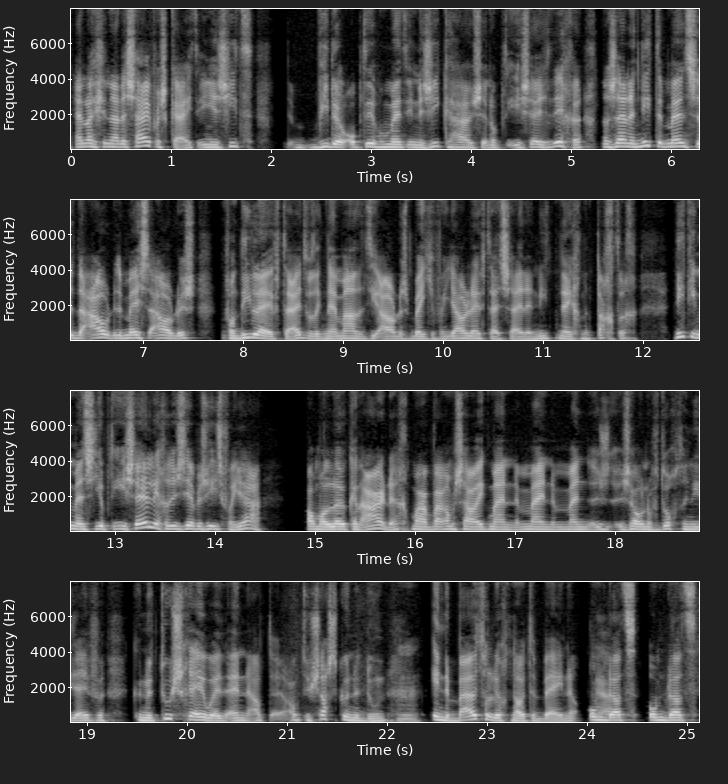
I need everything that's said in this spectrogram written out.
En als je naar de cijfers kijkt en je ziet wie er op dit moment in de ziekenhuizen en op de IC's liggen, dan zijn het niet de mensen, de, oude, de meeste ouders van die leeftijd, want ik neem aan dat die ouders een beetje van jouw leeftijd zijn en niet 89, niet die mensen die op de IC liggen, dus die hebben zoiets van ja, allemaal leuk en aardig, maar waarom zou ik mijn, mijn, mijn zoon of dochter niet even kunnen toeschreeuwen en ent- enthousiast kunnen doen Hmm. in de buitenlucht notabene, omdat, omdat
